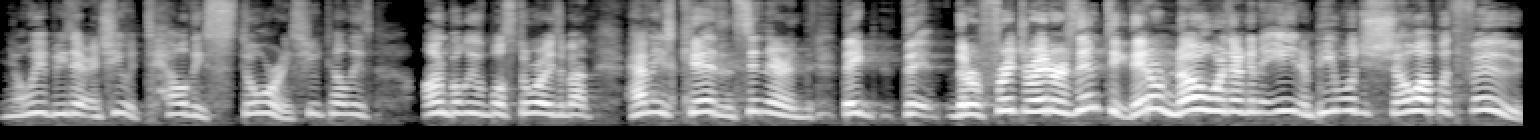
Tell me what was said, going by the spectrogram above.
And y'all, we'd be there, and she would tell these stories. She would tell these unbelievable stories about having these kids and sitting there and they, they the refrigerator is empty. They don't know where they're going to eat, and people just show up with food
